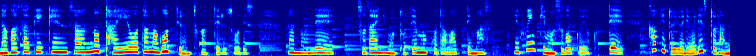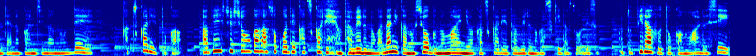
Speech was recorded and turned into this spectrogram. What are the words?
長崎県産の太陽卵っていうのを使ってるそうですなので素材にもとてもこだわってますで雰囲気もすごく良くてカフェというよりはレストランみたいな感じなのでカツカレーとか安倍首相があそこでカツカレーを食べるのが何かの勝負の前にはカツカレー食べるのが好きだそうです。あとピラフとかもあるし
